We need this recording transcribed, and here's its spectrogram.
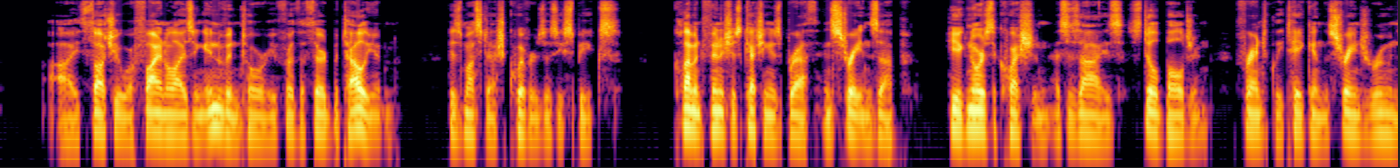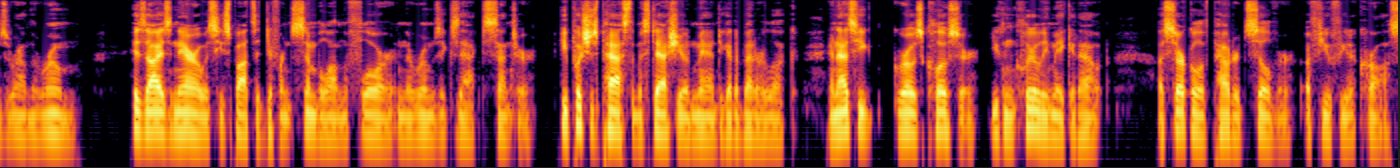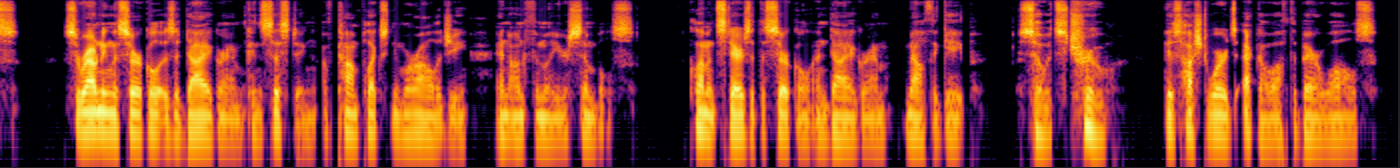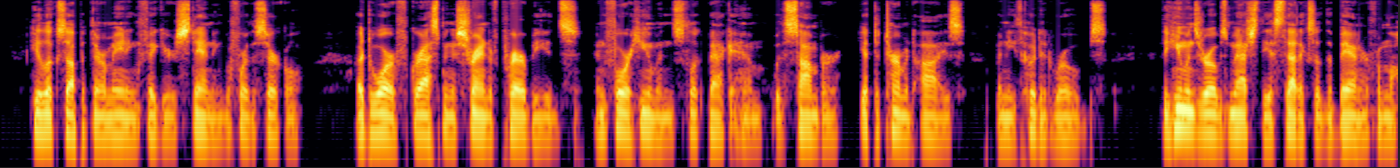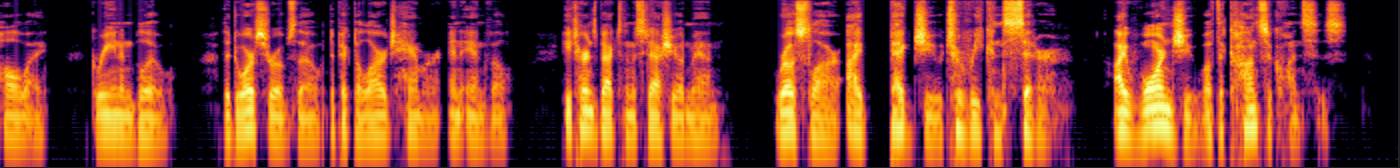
I thought you were finalizing inventory for the 3rd Battalion. His mustache quivers as he speaks. Clement finishes catching his breath and straightens up. He ignores the question as his eyes, still bulging, frantically take in the strange runes around the room. His eyes narrow as he spots a different symbol on the floor in the room's exact center. He pushes past the mustachioed man to get a better look, and as he grows closer, you can clearly make it out a circle of powdered silver a few feet across. Surrounding the circle is a diagram consisting of complex numerology and unfamiliar symbols. Clement stares at the circle and diagram, mouth agape. So it's true. His hushed words echo off the bare walls. He looks up at the remaining figures standing before the circle. A dwarf grasping a strand of prayer beads, and four humans look back at him with somber yet determined eyes beneath hooded robes. The humans' robes match the aesthetics of the banner from the hallway green and blue. The dwarf's robes, though, depict a large hammer and anvil. He turns back to the mustachioed man. Roslar, I begged you to reconsider. I warned you of the consequences.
